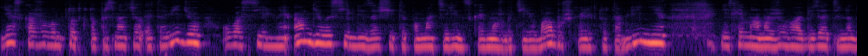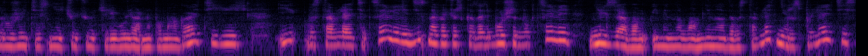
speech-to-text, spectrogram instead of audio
я скажу вам, тот, кто просмотрел это видео, у вас сильные ангелы, сильные защиты по материнской, может быть, ее бабушка или кто там линия. Если мама жива, обязательно дружите с ней чуть-чуть, регулярно помогайте ей и выставляйте цели. Единственное, хочу сказать, больше двух целей нельзя вам, именно вам не надо выставлять, не распыляйтесь,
